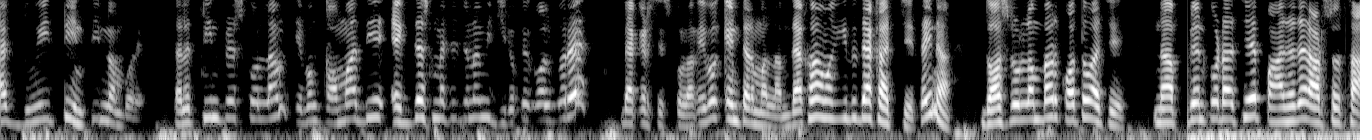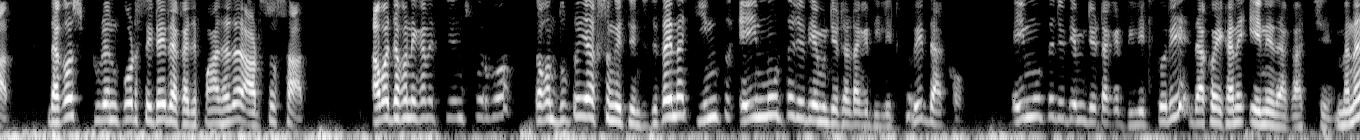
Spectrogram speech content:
এক, দুই, তিন তিন নম্বরে। তাহলে তিন প্রেস করলাম এবং কমা দিয়ে এক্সাস্ট ম্যাচের জন্য আমি জিরোকে কল করে ব্যাকেট শেষ করলাম এবং এন্টার মারলাম। দেখো আমাকে কিন্তু দেখাচ্ছে, তাই না? দশ রোল নাম্বার কত আছে? না স্টুডেন্ট কোড আছে পাঁচ হাজার আটশো সাত। দেখো স্টুডেন্ট কোড সেটাই দেখাচ্ছে, পাঁচ হাজার আটশো সাত। আবার যখন এখানে চেঞ্জ করব, তখন দুটোই একসঙ্গে চেঞ্জ হচ্ছে, তাই না? কিন্তু এই মুহূর্তে যদি আমি ডেটাটাকে ডিলিট করি, দেখো, এই মুহূর্তে যদি আমি ডেটাকে ডিলিট করি, দেখো এখানে এনে দেখাচ্ছে মানে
